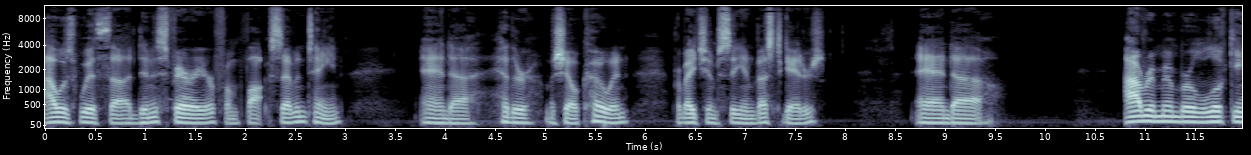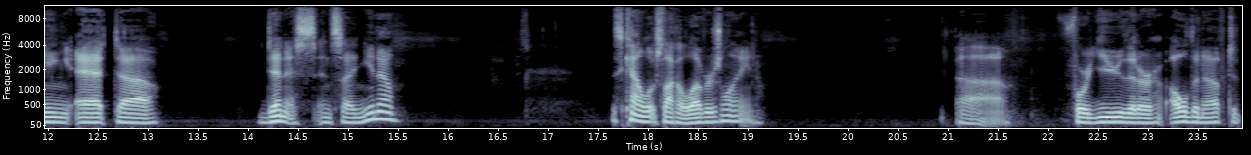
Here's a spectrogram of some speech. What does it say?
I was with uh, Dennis Ferrier from Fox 17 and uh, Heather Michelle Cohen from HMC Investigators. And uh, I remember looking at uh, Dennis and saying, you know, this kind of looks like a lover's lane. Uh, for you that are old enough to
